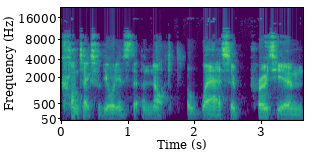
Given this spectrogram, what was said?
context for the audience that are not aware. So, Protium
